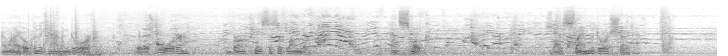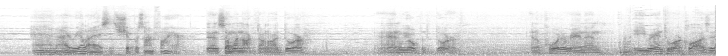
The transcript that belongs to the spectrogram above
And when I opened the cabin door, there was water, burnt pieces of lumber, and smoke. So I slammed the door shut, and I realized the ship was on fire. Then someone knocked on our door, and we opened the door, and a porter ran in. He ran to our closet,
